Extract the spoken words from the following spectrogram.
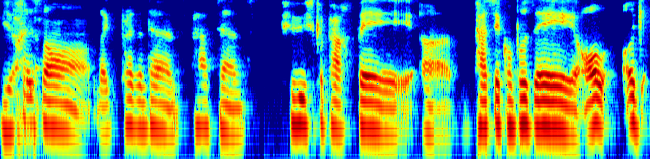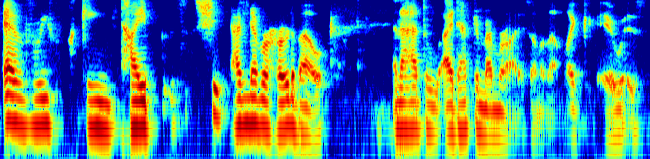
yeah. présent like present tense past tense plus que parfait uh passé composé all like every fucking type shit i've never heard about and i had to i'd have to memorize some of them like it was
